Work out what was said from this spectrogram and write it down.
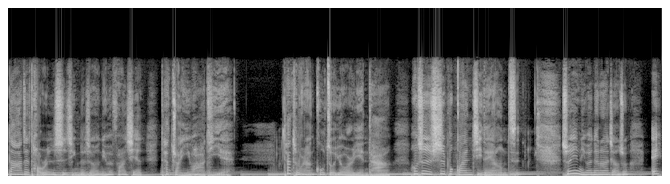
大家在讨论事情的时候，你会发现他转移话题，耶，他突然顾左右而言他，或是事不关己的样子。所以你会跟他讲说：“哎，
